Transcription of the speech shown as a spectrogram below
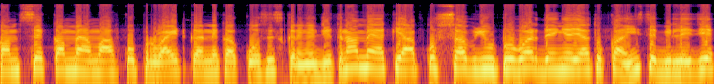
कम से कम में हम आपको प्रोवाइड करने का कोशिश करेंगे। जितना में कि आपको सब यूट्यूबर देंगे, या तो कहीं से भी लीजिए,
